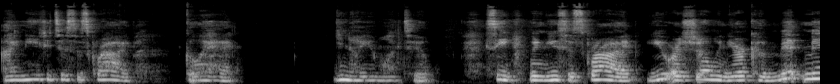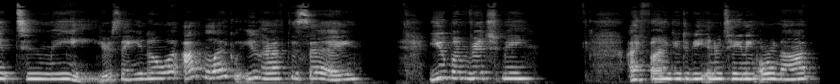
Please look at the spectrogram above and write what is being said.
I need you to subscribe. Go ahead. You know you want to. See, when you subscribe, you are showing your commitment to me. You're saying, you know what? I like what you have to say. You enrich me. I find you to be entertaining or not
